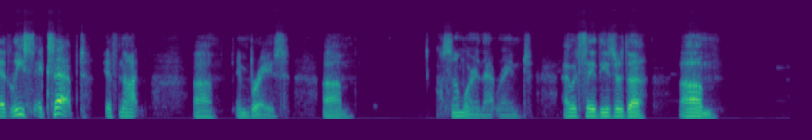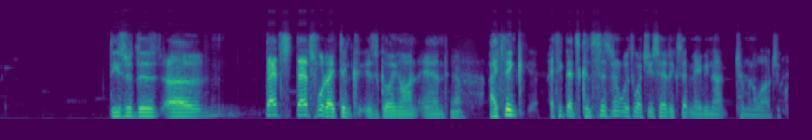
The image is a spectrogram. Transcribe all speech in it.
at least accept if not uh, embrace. Um, somewhere in that range. I would say these are the um, these are the uh, that's that's what I think is going on, and yeah. I think I think that's consistent with what you said, except maybe not terminological.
